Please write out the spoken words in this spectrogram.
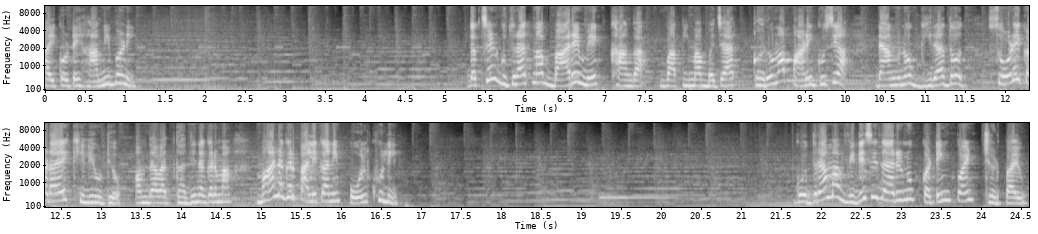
હાઈકોર્ટે હામી ભણી દક્ષિણ ગુજરાતમાં બારે મેઘ ખાંગા, વાપીમાં બજાર, ઘરોમાં પાણી ઘૂસ્યા, ડાંગનો ગીરાધોધ સોળે કળાએ ખીલી ઉઠ્યો. અમદાવાદ ગાંધીનગરમાં મહાનગરપાલિકાની પોલ ખુલી. ગોધરામાં વિદેશી દારૂનું કટિંગ પોઈન્ટ ઝડપાયું.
